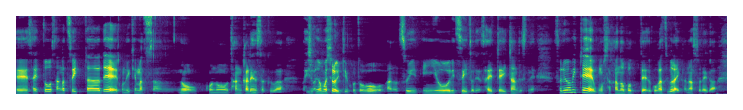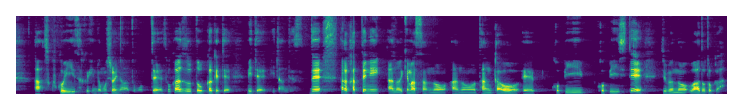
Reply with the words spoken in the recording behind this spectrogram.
えー、斎藤さんがツイッターで、この池松さんのこの短歌連作は、非常に面白いということを、あの、ツイ、引用リツイートでされていたんですね。それを見て、もう遡って5月ぐらいかな、それが。あ、すごくいい作品で面白いなと思って、そこからずっと追っかけて見ていたんです。で、なんか勝手に、あの、池松さんの、あの、短歌を、えー、コピー、コピーして、自分のワードとか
